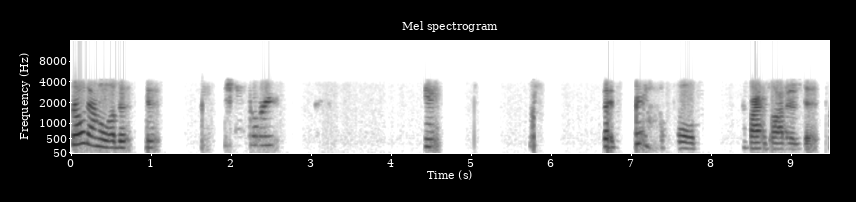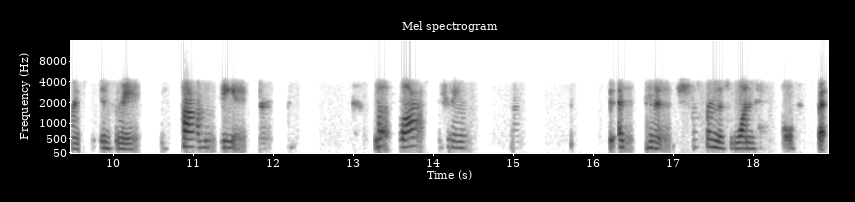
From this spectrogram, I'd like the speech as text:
Scroll down a little bit. But it's very helpful, provides a lot of different information. Um, Poverty, a lot of interesting from this one table, but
